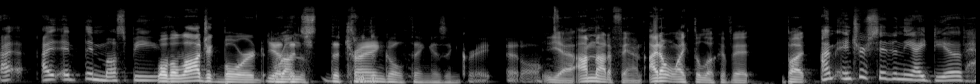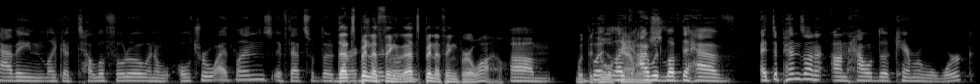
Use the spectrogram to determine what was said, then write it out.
I, I, it, it must be. Well, the logic board Yeah, runs. the, the triangle thing isn't great at all. yeah, I'm not a fan. I don't like the look of it, but I'm interested in the idea of having like a telephoto and an ultra wide lens, if that's what the that's been a thing. they're That's going. been a thing for a while um, with the but dual like cameras. I would love to have. It depends on on how the camera will work.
